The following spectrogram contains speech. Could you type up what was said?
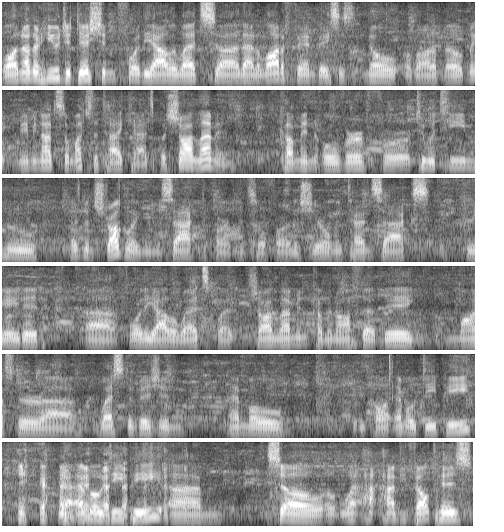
Well, another huge addition for the Alouettes uh, that a lot of fan bases know a lot about. Maybe not so much the Ticats, but Shawn Lemon coming over for to a team who has been struggling in the sack department so far this year. Only 10 sacks created uh, for the Alouettes, but Shawn Lemon coming off that big monster uh, West Division MO, what do you call it, MODP? yeah, MODP. Um, so, uh, have you felt his?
